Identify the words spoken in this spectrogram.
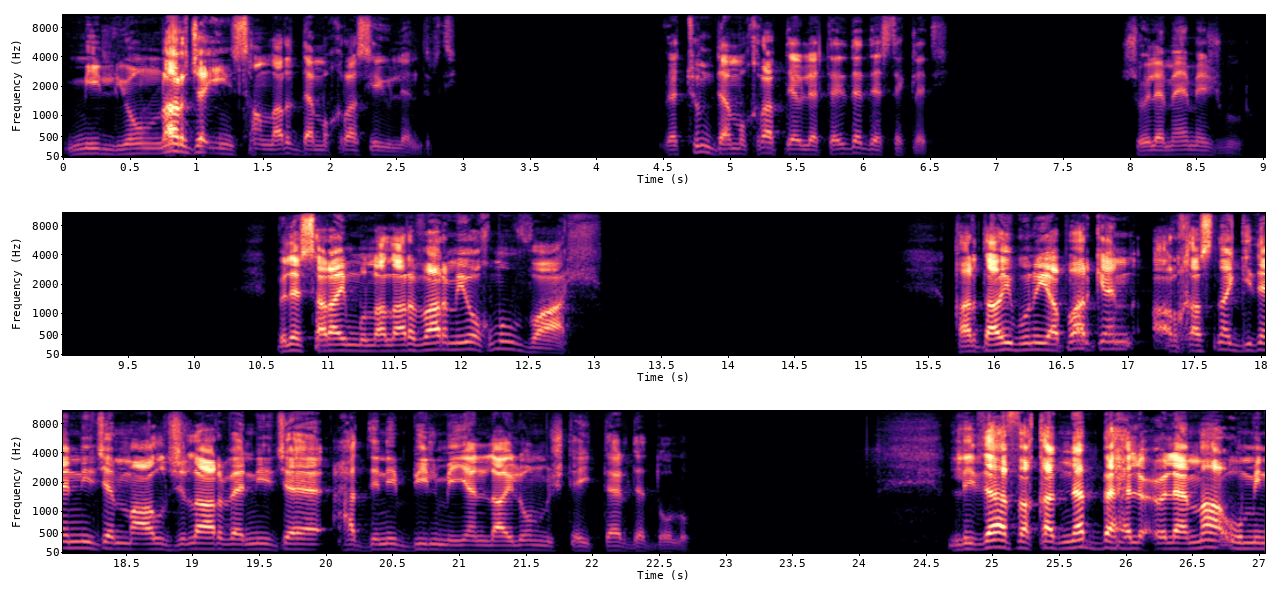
Milyonlarca insanları demokrasiye yönlendirdi. Ve tüm demokrat devletleri de destekledi. Söylemeye mecbur. Böyle saray mullaları var mı yok mu? Var. Kardavi bunu yaparken arkasına giden nice malcılar ve nice haddini bilmeyen laylon müştehitler de dolu. لذا فقد نبه العلماء من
